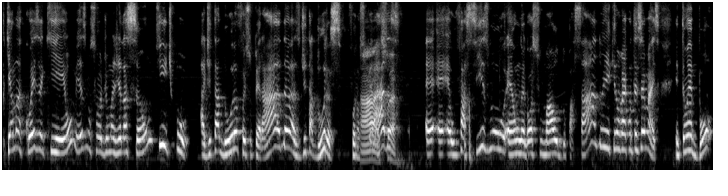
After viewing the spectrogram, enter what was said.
porque é uma coisa que eu mesmo sou de uma geração que, tipo, a ditadura foi superada, as ditaduras foram ah, superadas. Ah, é, é, é, o fascismo é um negócio mal do passado e que não vai acontecer mais. Então é bom,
